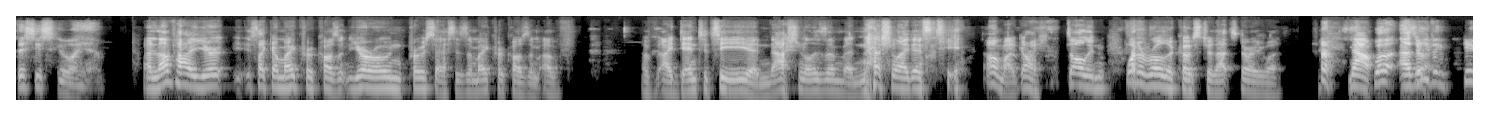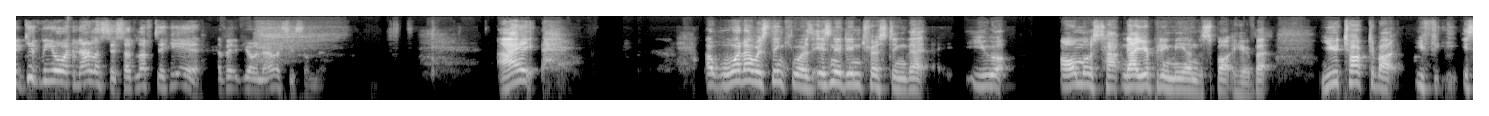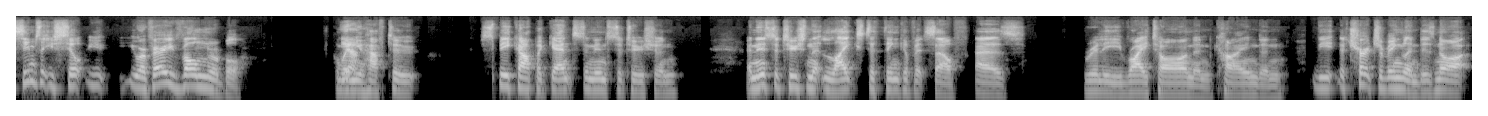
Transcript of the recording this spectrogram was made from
this is who I am. I love how you're. It's like a microcosm. Your own process is a microcosm of of identity and nationalism and national identity. Oh my gosh, it's all in. What a roller coaster that story was. Now, Well, as a, give, give me your analysis. I'd love to hear a bit of your analysis on that. I uh, what I was thinking was, isn't it interesting that you almost have now you're putting me on the spot here, but you talked about if It seems that you still you you are very vulnerable when Yeah. you have to speak up against an institution, an institution that likes to think of itself as really right on and kind. And the, the Church of England is not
